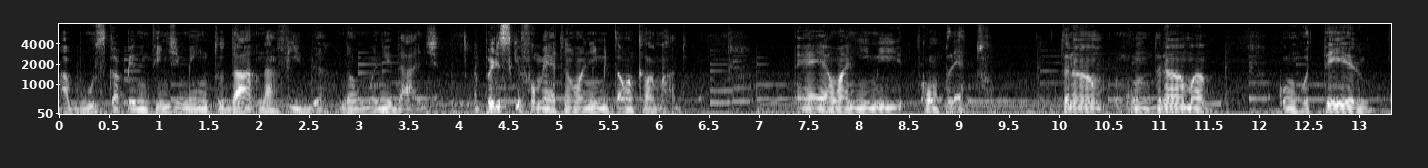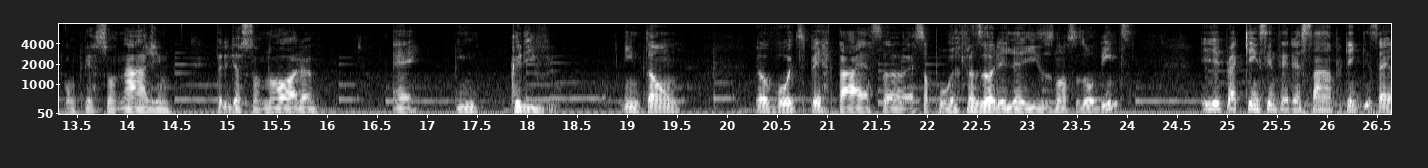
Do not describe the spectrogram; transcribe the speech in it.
a busca pelo entendimento da, da vida, da humanidade. É por isso que Fullmetal é um anime tão aclamado. É um anime completo, Tram, com drama, com roteiro, com personagem, trilha sonora, é incrível. Então, eu vou despertar essa, essa pulga atrás da orelha aí dos nossos ouvintes. E para quem se interessar, para quem quiser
